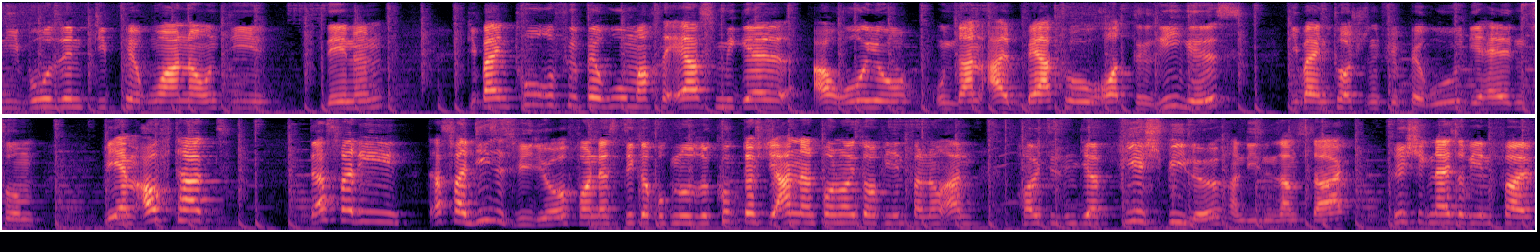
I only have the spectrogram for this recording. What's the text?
Niveau sind, die Peruaner und die Dänen. Die beiden Tore für Peru machte erst Miguel Arroyo und dann Alberto Rodriguez. Die beiden Torschützen für Peru, die Helden zum WM-Auftakt. Das war das war dieses Video von der Sticker-Prognose. Guckt euch die anderen von heute auf jeden Fall noch an. Heute sind ja vier Spiele an diesem Samstag. Richtig nice auf jeden Fall.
